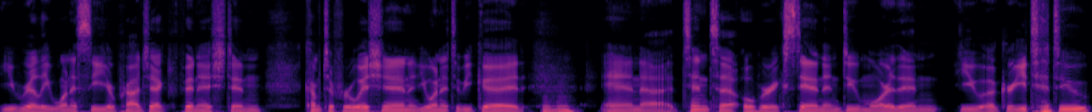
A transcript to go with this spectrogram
you really want to see your project finished and come to fruition, and you want it to be good, hmm and uh, tend to overextend and do more than you agree to do,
